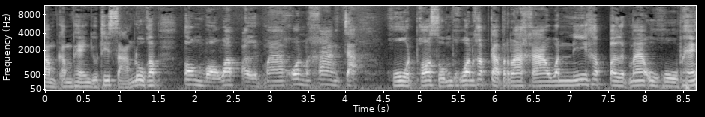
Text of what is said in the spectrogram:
ต่ำกำแพงอยู่ที่ 3 ลูกครับ ต้องบอกว่าเปิดมาค่อนข้างจะ โหดพอสมควรครับกับราคาวันนี้ครับเปิดมาโอ้โหแพง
